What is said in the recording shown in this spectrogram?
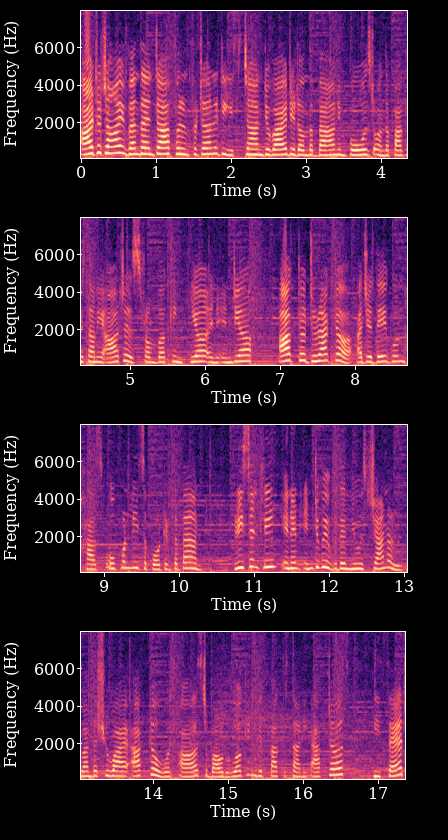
At a time when the entire film fraternity stand divided on the ban imposed on the Pakistani artists from working here in India, actor-director Ajay Devgn has openly supported the ban. Recently, in an interview with a news channel, when the Shivaay actor was asked about working with Pakistani actors, he said,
